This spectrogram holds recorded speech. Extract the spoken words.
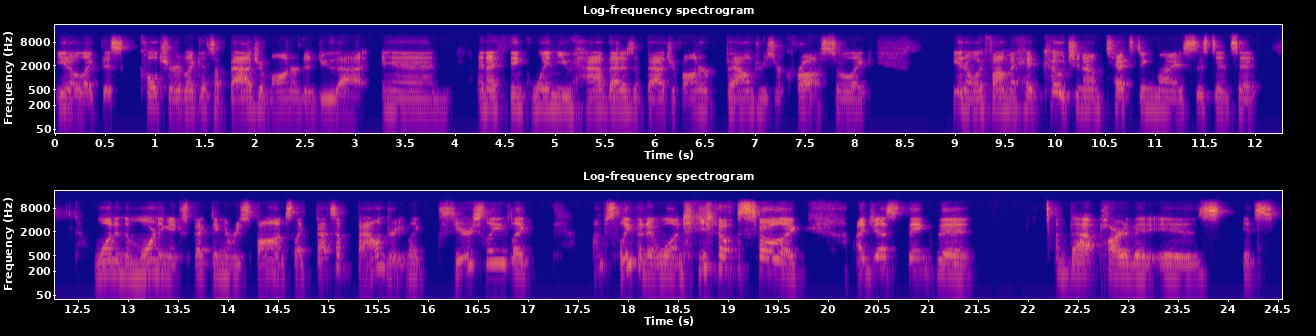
you know, like this culture, like it's a badge of honor to do that. And and I think when you have that as a badge of honor, boundaries are crossed. So like, you know, if I'm a head coach and I'm texting my assistants at one in the morning expecting a response, like that's a boundary. Like seriously, like I'm sleeping at one, you know? So like, I just think that that part of it is it's,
